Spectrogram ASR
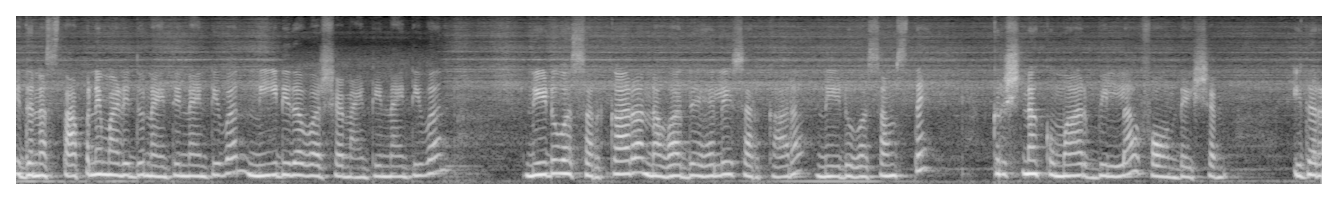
ಇದನ್ನು ಸ್ಥಾಪನೆ ಮಾಡಿದ್ದು ನೈನ್ಟೀನ್ ನೈಂಟಿ ಒನ್, ನೀಡಿದ ವರ್ಷ ನೈನ್ಟೀನ್ ನೈಂಟಿ ಒನ್. ನೀಡುವ ಸರ್ಕಾರ ನವದೆಹಲಿ ಸರ್ಕಾರ, ನೀಡುವ ಸಂಸ್ಥೆ ಕೃಷ್ಣಕುಮಾರ್ ಬಿಲ್ಲಾ ಫೌಂಡೇಶನ್. ಇದರ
